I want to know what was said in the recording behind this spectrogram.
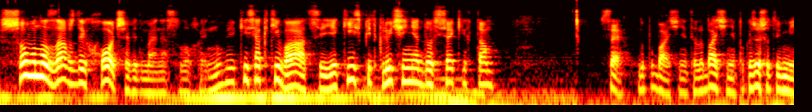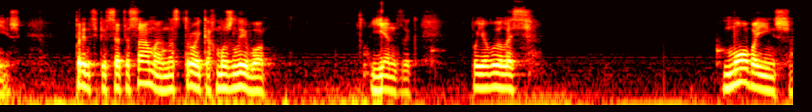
Що воно завжди хоче від мене, слухай? Ну, якісь активації, якісь підключення до всяких там. Все, до побачення, телебачення, покажи, що ти вмієш. В принципі, все те саме. В настройках, можливо, єнзик. Появилась мова інша.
